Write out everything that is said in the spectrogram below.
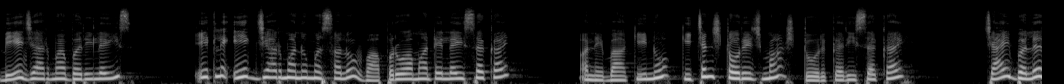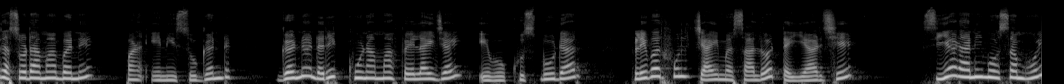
બે જારમાં ભરી લઈશ. એટલે એક જારમાંનો મસાલો વાપરવા માટે લઈ શકાય અને બાકીનો કિચન સ્ટોરેજમાં સ્ટોર કરી શકાય. ચાય ભલે રસોડામાં બને, પણ એની સુગંધ ઘરના દરેક ખૂણામાં ફેલાઈ જાય એવો ખુશ્બુદાર ફ્લેવરફુલ ચાય મસાલો તૈયાર છે. શિયાળાની મોસમ હોય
